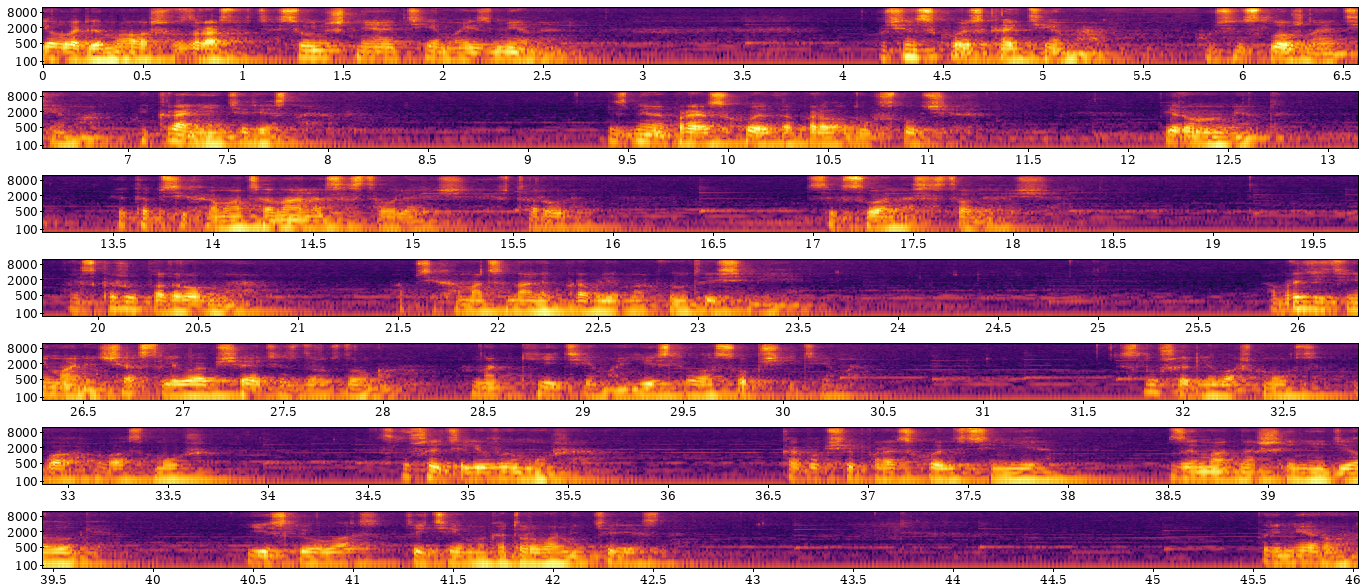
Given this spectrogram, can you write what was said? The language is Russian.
Я Владимир Малышев, здравствуйте. Сегодняшняя тема – измены. Очень скользкая тема, очень сложная тема и крайне интересная. Измена происходит, как правило, в двух случаях. Первый момент – это психоэмоциональная составляющая, и второй – сексуальная составляющая. Расскажу подробно о психоэмоциональных проблемах внутри семьи. Обратите внимание, часто ли вы общаетесь друг с другом, на какие темы, ли у вас общие темы. Слушает ли ваш муж, вас муж, слушаете ли вы мужа, как вообще происходит в семье взаимоотношения и диалоги, есть ли у вас те темы, которые вам интересны. К примеру,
